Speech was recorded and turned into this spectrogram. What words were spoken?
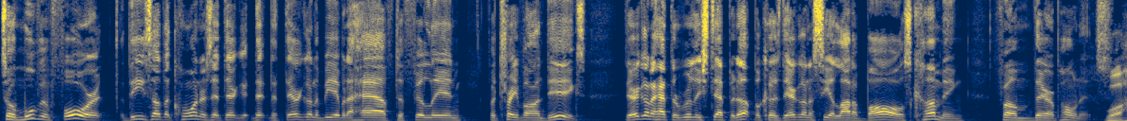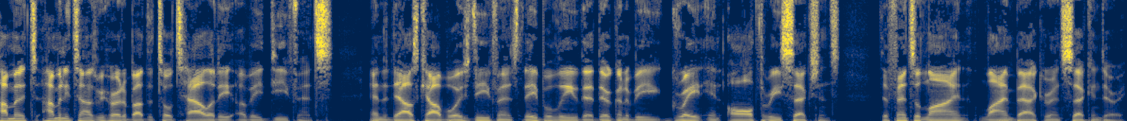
So moving forward, these other corners that they're that, that they're going to be able to have to fill in for Trevon Diggs, they're going to have to really step it up because they're going to see a lot of balls coming from their opponents. Well, how many how many times we heard about the totality of a defense and the Dallas Cowboys defense? They believe that they're going to be great in all three sections: defensive line, linebacker, and secondary.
